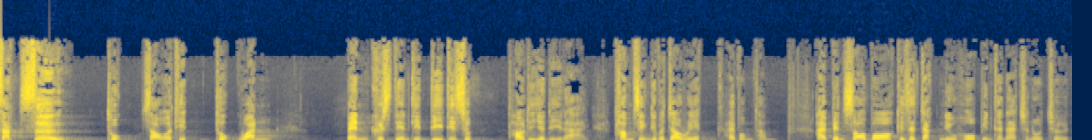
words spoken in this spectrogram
สัตซ์ซื่อทุกเสาร์อาทิตย์ ทุกวันเป็นคริสเตียนที่ดีที่สุดเท่าที่จะดีได้ทำสิ่งที่พระเจ้าเรียกให้ผมทำ ให้เป็นสอบอคริสจักร New Hope International Church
